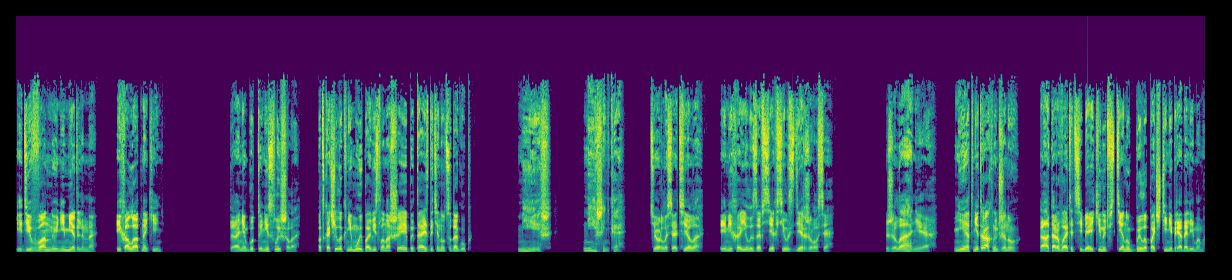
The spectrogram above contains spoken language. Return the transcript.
Иди в ванную немедленно!» И халат накинь». Таня будто не слышала. Подскочила к нему и повисла на шее, пытаясь дотянуться до губ. «Миш, Мишенька». Терлась от тела, и Михаил изо всех сил сдерживался. Желание. Нет, не трахнуть жену, а оторвать от себя и кинуть в стену было почти непреодолимым.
